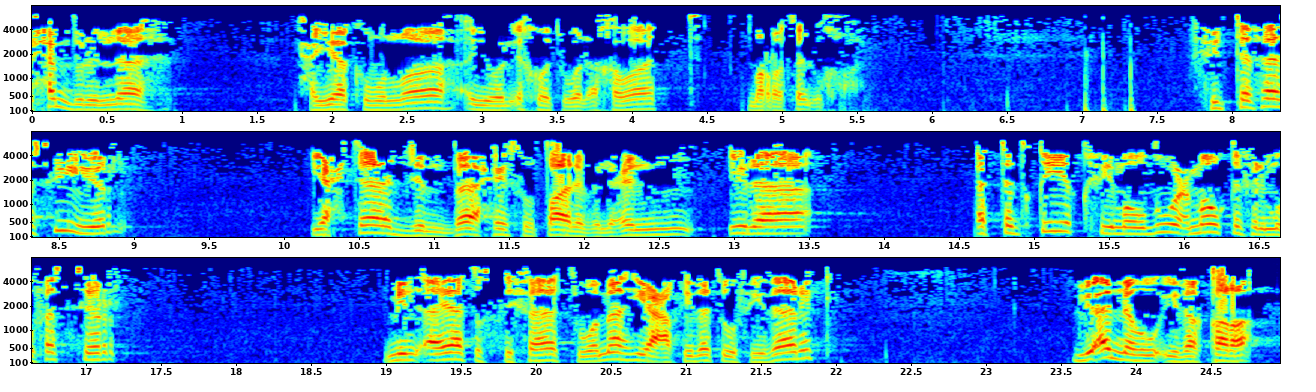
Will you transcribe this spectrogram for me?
الحمد لله. حياكم الله أيها الإخوة والأخوات مرة أخرى. في التفاسير يحتاج الباحث طالب العلم إلى التدقيق في موضوع موقف المفسر من آيات الصفات وما هي عقيدته في ذلك لأنه إذا قرأ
